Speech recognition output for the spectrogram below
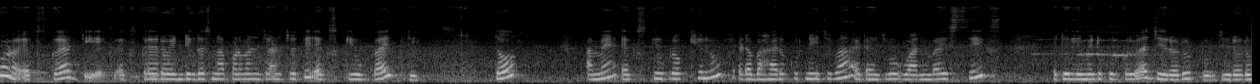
कौन X square DX X square integration आपण एक्स क्यूब बै थ्री तो आम एक्स क्यूब रखिलु यहाँ बाहर को नहीं जावा यहाँ बै सिक्स ये लिमिट पुट करवा जीरो रु टू जीरो रु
